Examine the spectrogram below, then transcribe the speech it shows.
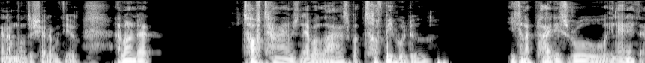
and I'm going to share that with you. I learned that tough times never last, but tough people do. You can apply this rule in anything.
